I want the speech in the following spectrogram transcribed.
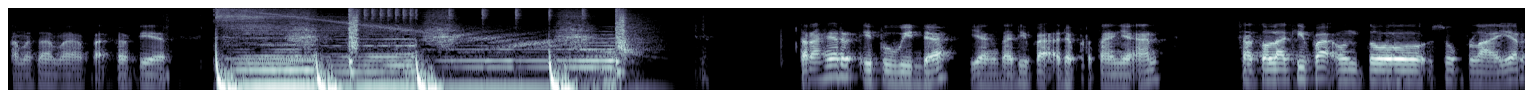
sama-sama Pak Sofian. Terakhir Ibu Winda, yang tadi Pak ada pertanyaan. Satu lagi Pak untuk supplier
